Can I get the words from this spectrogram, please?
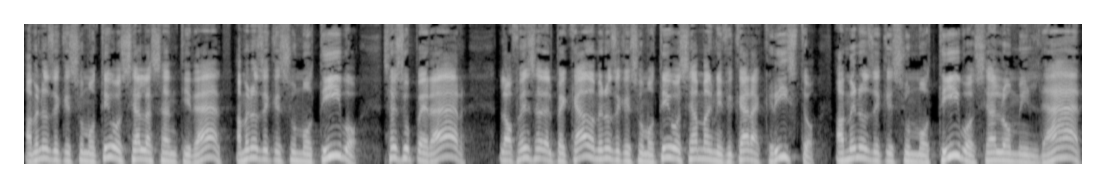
a menos de que su motivo sea la santidad, a menos de que su motivo sea superar la ofensa del pecado, a menos de que su motivo sea magnificar a Cristo, a menos de que su motivo sea la humildad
